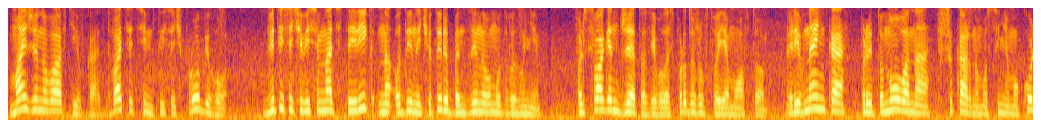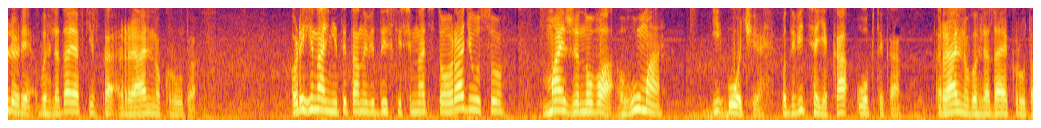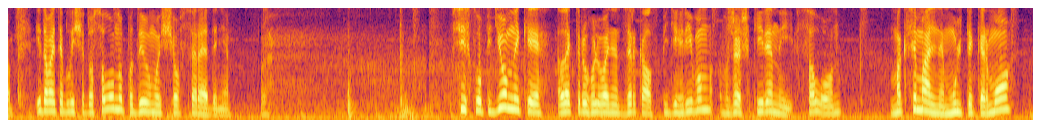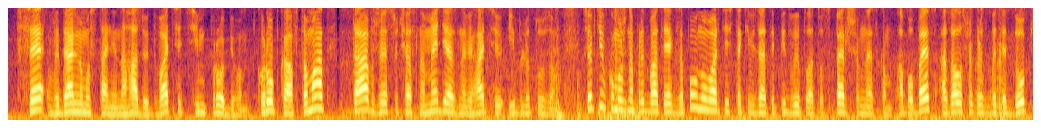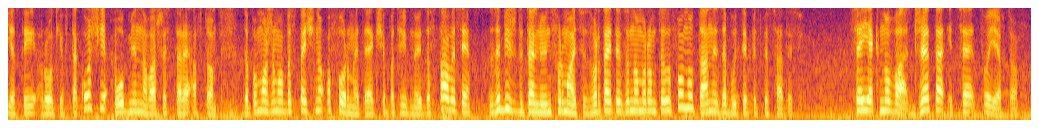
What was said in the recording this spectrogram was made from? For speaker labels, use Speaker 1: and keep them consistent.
Speaker 1: Майже нова автівка, 27 тисяч пробігу, 2018 рік на 1,4 бензиновому двигуні. Volkswagen Jetta з'явилась в продажу в твоєму авто. Рівненька, притонована, в шикарному синьому кольорі виглядає автівка реально круто. Оригінальні титанові диски 17-го радіусу, майже нова гума і очі. Подивіться, яка оптика. Реально виглядає круто. І давайте ближче до салону подивимося, що всередині. Всі склопідйомники, електрорегулювання дзеркал з підігрівом, вже шкіряний салон, максимальне мультикермо. Все в ідеальному стані. Нагадую, 27 пробігом. Коробка автомат та вже сучасна медіа з навігацією і блютузом. Цю автівку можна придбати як за повну вартість, так і взяти під виплату з першим внеском або без, а залишок розбити до 5 років. Також є обмін на ваше старе авто. Допоможемо безпечно оформити, якщо потрібно, і доставити. За більш детальну інформацію звертайтеся за номером телефону та не забудьте підписатись. Це як нова джета, і це твоє авто.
